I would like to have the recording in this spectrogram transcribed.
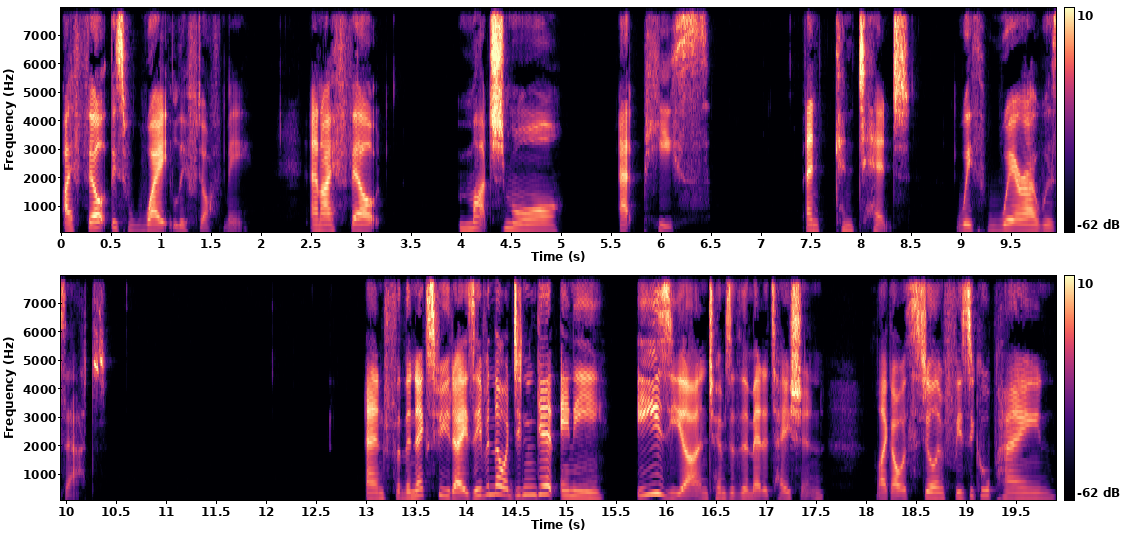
I felt this weight lift off me. And I felt much more at peace and content with where I was at. And for the next few days, even though it didn't get any easier in terms of the meditation, like I was still in physical pain,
